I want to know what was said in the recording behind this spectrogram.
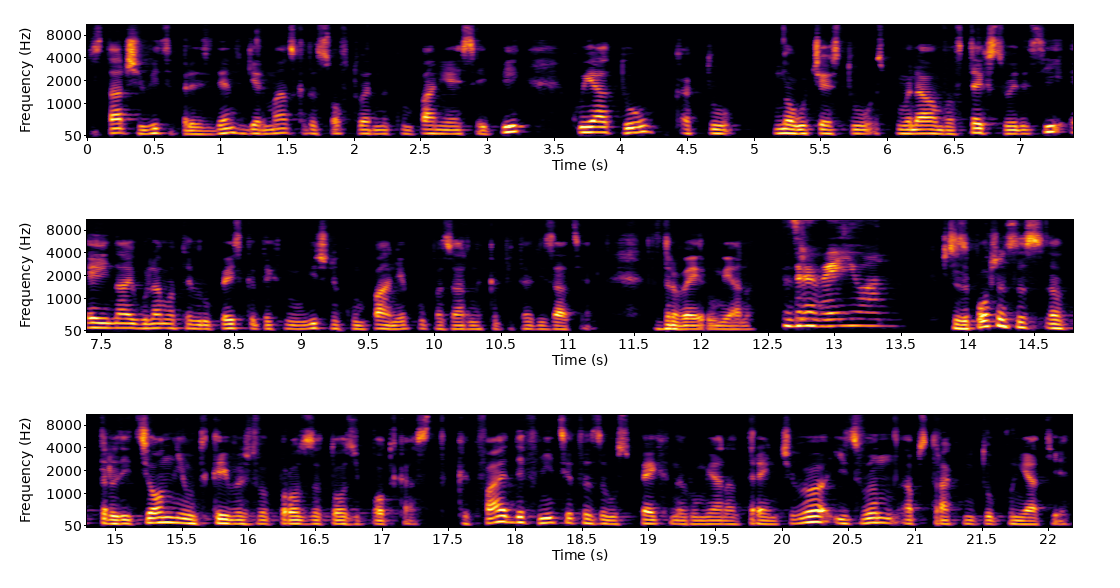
старши вице-президент в германската софтуерна компания SAP, която, както много често споменавам в текстовете си, е и най-голямата европейска технологична компания по пазарна капитализация. Здравей, Румяна! Здравей, Йоан! Ще започна с а, традиционния откриващ въпрос за този подкаст. Каква е дефиницията за успех на Румяна Тренчева извън абстрактното понятие?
